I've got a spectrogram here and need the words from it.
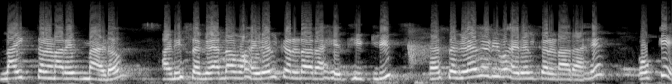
लाईक करणार आहेत मॅडम आणि सगळ्यांना व्हायरल करणार आहेत ही क्लिप या सगळ्या जणी व्हायरल करणार आहेत. ओके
